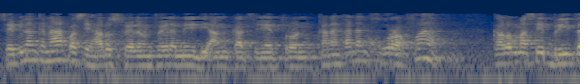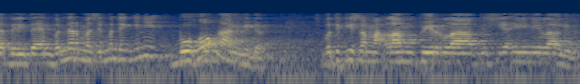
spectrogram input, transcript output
Saya bilang kenapa sih harus film-film ini diangkat sinetron? Kadang-kadang khurafat. Kalau masih berita-berita yang benar masih penting ini bohongan gitu. Seperti kisah mak lampir lah, kisah inilah gitu.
